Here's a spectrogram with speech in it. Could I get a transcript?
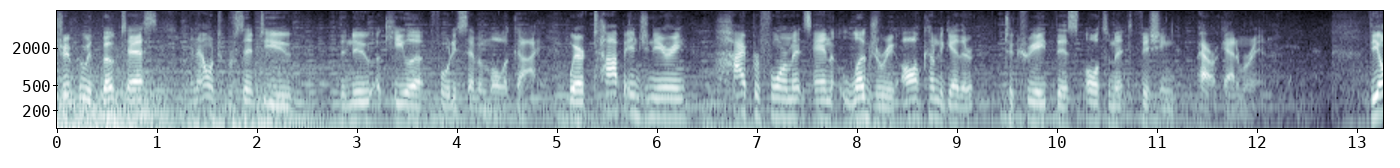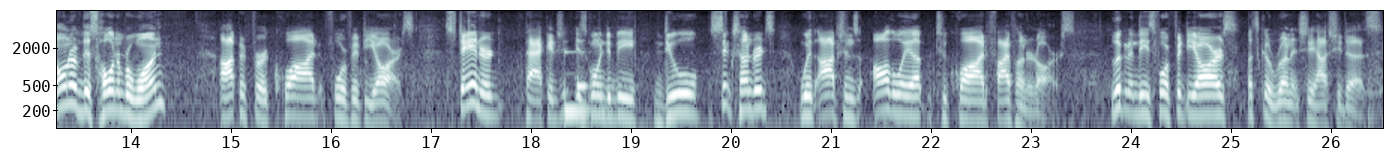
Trip here with Boat Test, and I want to present to you the new Aquila 47 Molokai, where top engineering, high performance, and luxury all come together to create this ultimate fishing power catamaran. The owner of this hull number one opted for a quad 450Rs. Standard package is going to be dual 600s with options all the way up to quad 500Rs. Looking at these 450Rs, let's go run it and see how she does.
